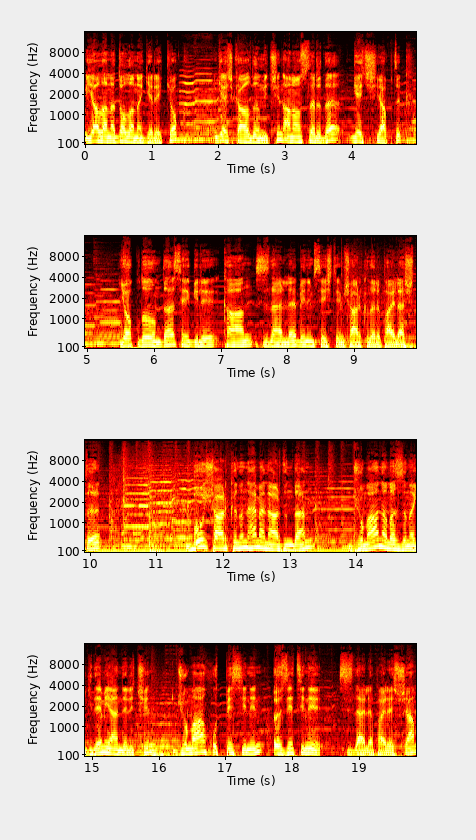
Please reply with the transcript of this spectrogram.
Yalana dolana gerek yok. Geç kaldığım için anonsları da geç yaptık. Yokluğumda sevgili Kaan sizlerle benim seçtiğim şarkıları paylaştı. Bu şarkının hemen ardından Cuma namazına gidemeyenler için Cuma hutbesinin özetini sizlerle paylaşacağım.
